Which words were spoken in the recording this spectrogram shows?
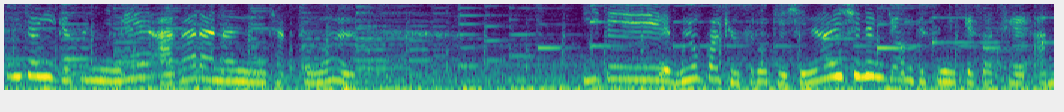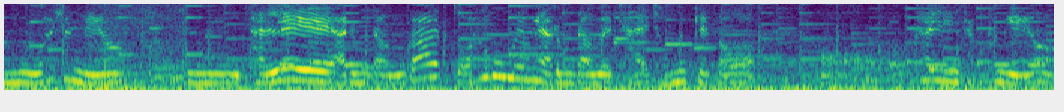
홍정희 교수님의 아가라는 작품을 이대 무용과 교수로 계시는 신은경 교수님께서 제 안무하셨네요. 음, 발레의 아름다움과 또 한국 무용의 아름다움을 잘 접목해서 어, 살린 작품이에요.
